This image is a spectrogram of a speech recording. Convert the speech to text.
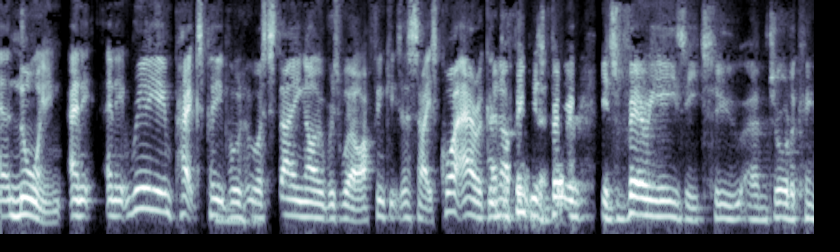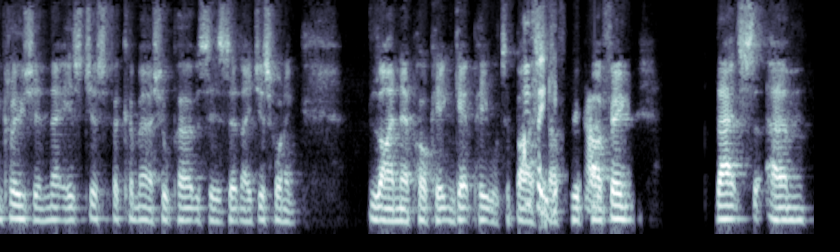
annoying, and it and it really impacts people who are staying over as well. I think it's, as I say, it's quite arrogant. And I think, it's that. very it's very easy to um, draw the conclusion that it's just for commercial purposes that they just want to line their pocket and get people to buy I stuff. I think that's um,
